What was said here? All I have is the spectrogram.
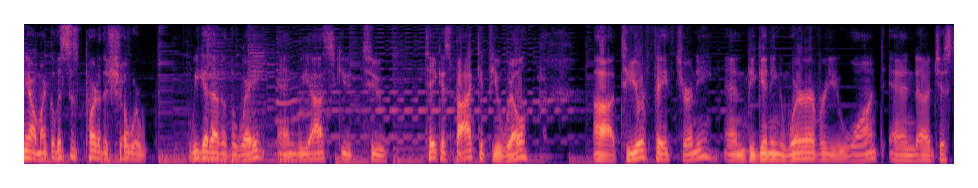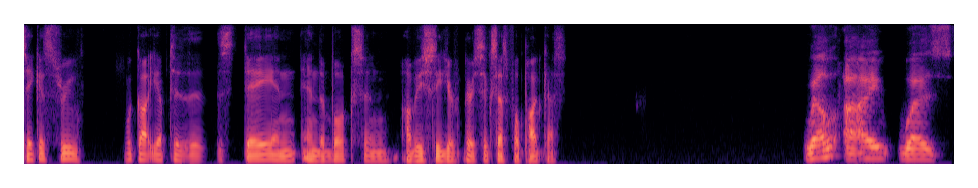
Yeah, Michael, this is part of the show where we get out of the way and we ask you to take us back, if you will, uh, to your faith journey and beginning wherever you want, and uh, just take us through what got you up to this day and and the books, and obviously your very successful podcast. Well, I was,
